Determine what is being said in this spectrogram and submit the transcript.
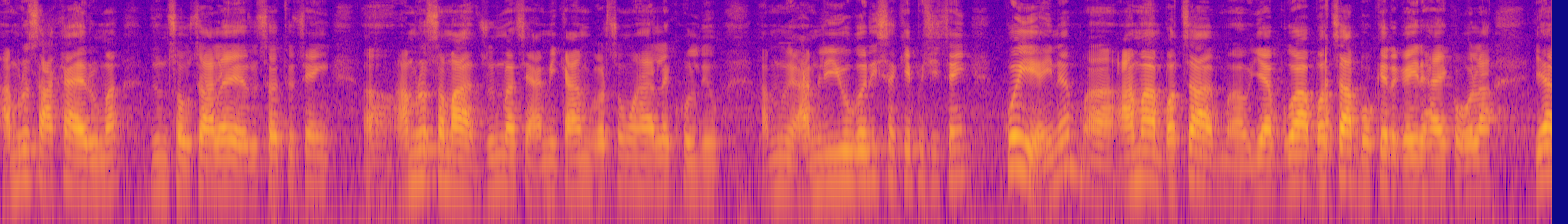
हाम्रो शाखाहरूमा जुन शौचालयहरू छ त्यो चाहिँ हाम्रो समाज जुनमा चाहिँ हामी काम गर्छौँ उहाँहरूलाई खोलिदिउँ। हामी हामीले यो गरिसकेपछि चाहिँ कोही होइन आमा बच्चा या बुवा बच्चा बोकेर गइरहेको होला या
